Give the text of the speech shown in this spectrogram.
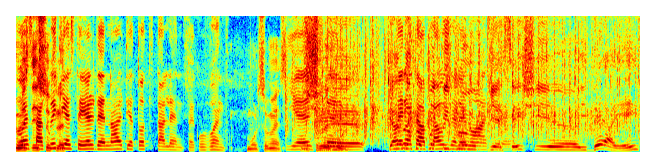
Mulțumesc din ăsta, cât suflet. este el de înalt, e tot talent, pe cuvânt. Mulțumesc! Este... Mulțumesc mult. Chiar mi-a Merită plăcut aplauzele titlul noastre. piesei și uh, ideea ei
